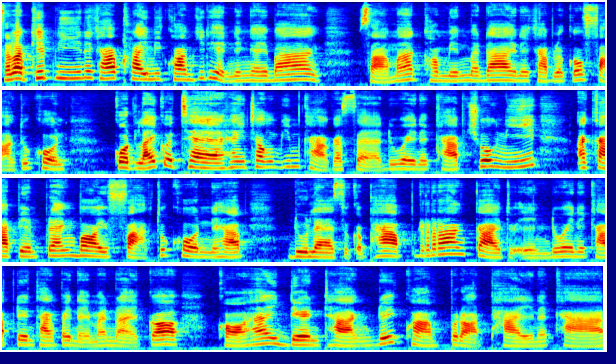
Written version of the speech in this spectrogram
สำหรับคลิปนี้นะครับ ใครมีความคิดเห็นยังไงบ้าง สามารถคอมเมนต์มาได้นะครับ แล้วก็ฝากทุกคนกดไลค์กดแชร์ให้ช่องอิ่มข่าวกระแสด้วยนะครับ ช่วงนี้อากาศเปลี่ยนแปลงบ่อยฝากทุกคนนะครับ ดูแลสุขภาพร่างกายตัวเองด้วยนะครับ เดินทางไปไหนมาไหนก็ขอให้เดินทางด้วยความปลอดภัยนะครับ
